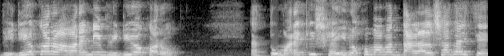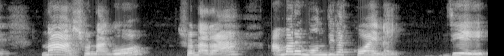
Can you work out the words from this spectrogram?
ভিডিও করো, আমারে নিয়ে ভিডিও করো। তা তোমারে কি সেই রকম আবার দালাল সাজাইছে? না সোনা গো, সোনারা, আমারে মন্দিরা কয় নাই যে,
